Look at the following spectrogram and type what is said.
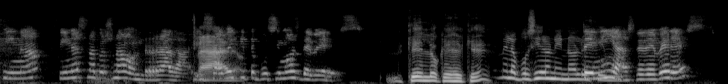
Fina, Fina es una persona honrada y sabe que te pusimos deberes. ¿Qué es lo que es el qué? Me lo pusieron y no lo Tenías de deberes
